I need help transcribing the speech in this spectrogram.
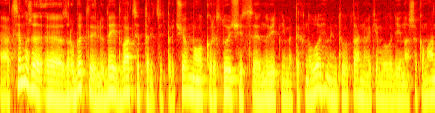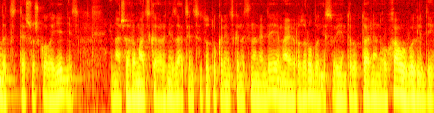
Е, Це може е, зробити людей 20-30, причому користуючись новітніми технологіями, інтелектуальними, якими володіє наша команда, це те, що школа єдність і наша громадська організація Інститут Української національної ідеї має розроблені свої інтелектуальні ноу-хау у вигляді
